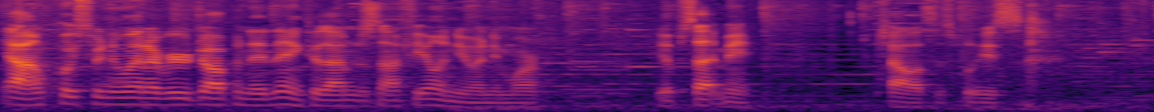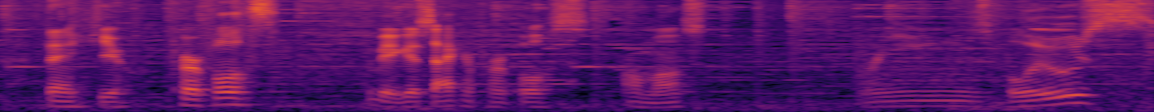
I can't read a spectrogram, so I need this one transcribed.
Yeah, I'm quick spinning whenever you're dropping it in because I'm just not feeling you anymore. You upset me. Chalices, please. Thank you. Purples? Could be a good stack of purples. Almost. Greens, blues.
